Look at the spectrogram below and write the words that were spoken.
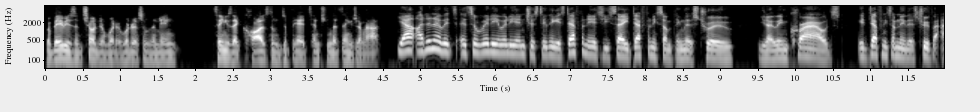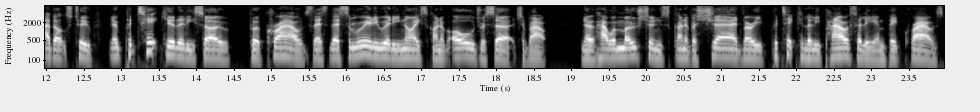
for babies and children? What are, what are some of the main things that cause them to pay attention to things or not? Yeah, I don't know. It's it's a really really interesting thing. It's definitely, as you say, definitely something that's true. You know, in crowds, it's definitely something that's true for adults too. You know, particularly so for crowds. There's there's some really really nice kind of old research about you know how emotions kind of are shared very particularly powerfully in big crowds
